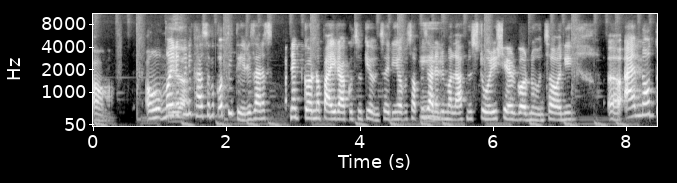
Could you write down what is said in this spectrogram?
मैले पनि खास अब कति धेरैजना कनेक्ट गर्न पाइरहेको छु के हुन्छ नि अब सबैजनाले मलाई आफ्नो स्टोरी सेयर गर्नुहुन्छ अनि I am not the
